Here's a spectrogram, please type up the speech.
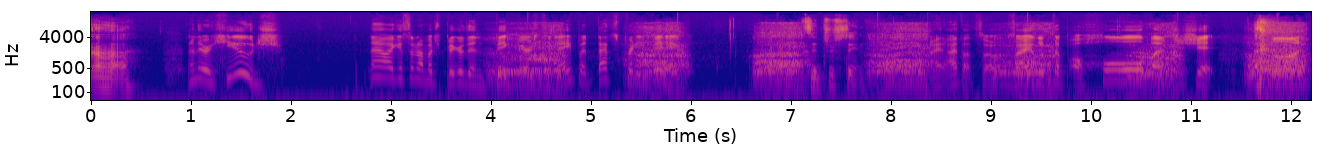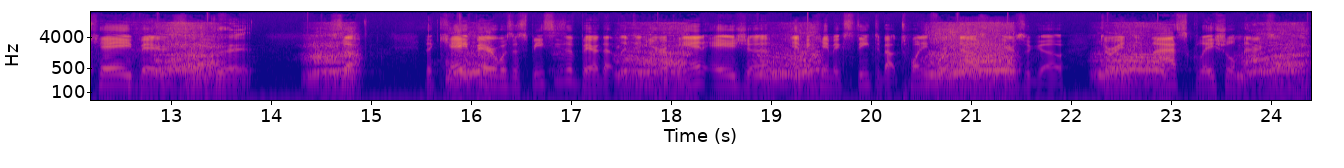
uh huh. and they're huge. Now I guess they're not much bigger than big bears today, but that's pretty big. It's interesting. I, I thought so. So I looked up a whole bunch of shit on cave bears. Oh, great. So, the cave bear was a species of bear that lived in Europe and Asia and became extinct about 24,000 years ago during the last glacial maximum.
